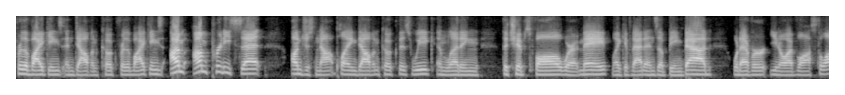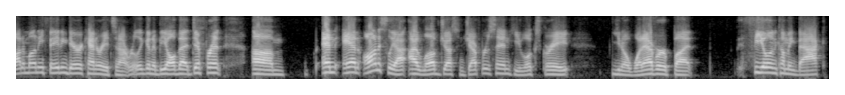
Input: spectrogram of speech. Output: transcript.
for the Vikings and Dalvin Cook for the Vikings. I'm I'm pretty set on just not playing Dalvin Cook this week and letting the chips fall where it may. Like if that ends up being bad, whatever, you know, I've lost a lot of money fading Derrick Henry. It's not really going to be all that different. Um, and and honestly, I, I love Justin Jefferson. He looks great, you know, whatever. But Thielen coming back,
